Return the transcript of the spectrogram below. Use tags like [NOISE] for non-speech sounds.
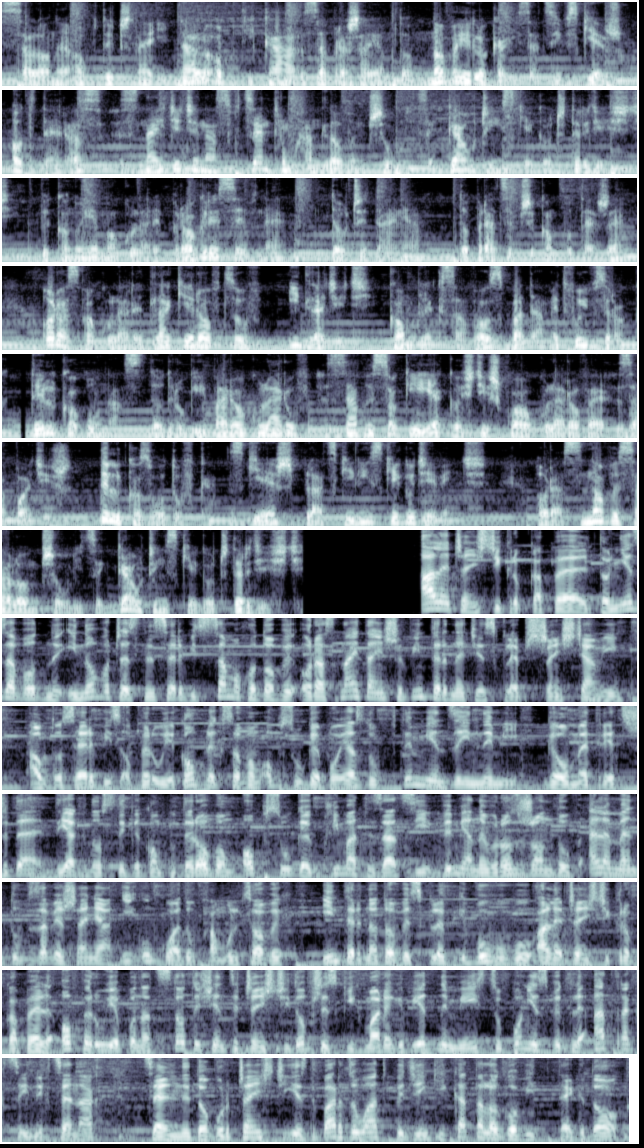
Salony optyczne Ital Optika zapraszają do nowej lokalizacji w Zgierzu. Od teraz znajdziecie nas w centrum handlowym przy ulicy Gałczyńskiego 40. Wykonujemy okulary progresywne, do czytania, do pracy przy komputerze oraz okulary dla kierowców i dla dzieci. Kompleksowo zbadamy Twój wzrok. Tylko u nas do drugiej pary okularów za wysokiej jakości szkła okularowe zapłacisz tylko złotówkę. Zgierz Plac Kilińskiego 9 oraz nowy salon przy ulicy Gałczyńskiego 40. Aleczęści.pl to niezawodny i nowoczesny serwis samochodowy oraz najtańszy w internecie sklep z częściami. Autoserwis oferuje kompleksową obsługę pojazdów, w tym m.in. geometrię 3D, diagnostykę komputerową, obsługę klimatyzacji, wymianę rozrządów, elementów zawieszenia i układów hamulcowych. Internetowy sklep www.aleczęści.pl oferuje ponad 100 tysięcy części do wszystkich marek w jednym miejscu po niezwykle atrakcyjnych cenach. Celny dobór części jest bardzo łatwy dzięki katalogowi TechDoc.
